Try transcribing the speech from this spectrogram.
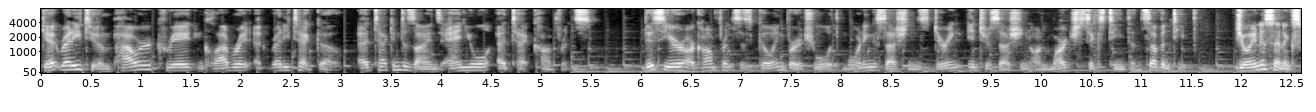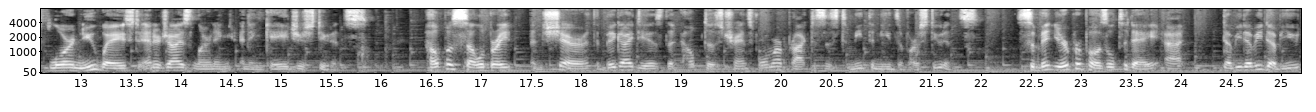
Get ready to empower, create, and collaborate at ReadyTech Go, EdTech and Design's annual EdTech conference. This year, our conference is going virtual with morning sessions during intersession on March 16th and 17th. Join us and explore new ways to energize learning and engage your students. Help us celebrate and share the big ideas that helped us transform our practices to meet the needs of our students. Submit your proposal today at www.saisd.net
